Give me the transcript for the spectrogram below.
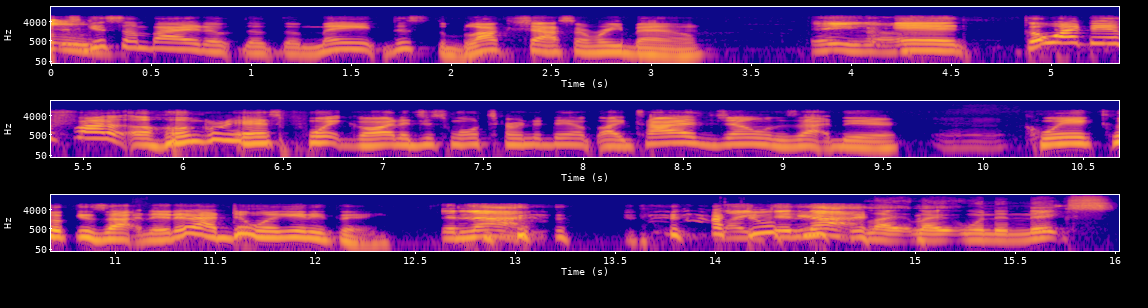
Just Mm, get somebody the, the, the main this the block shots and rebound there you go. and go out there and find a, a hungry ass point guard that just won't turn the damn Like Tyus Jones is out there, Quinn Cook is out there. They're not doing anything. They're not. like they're not. Like like when the Knicks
